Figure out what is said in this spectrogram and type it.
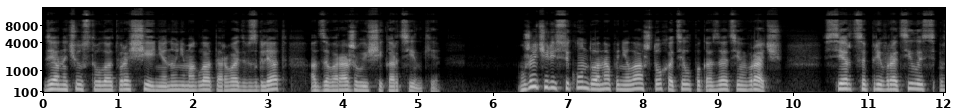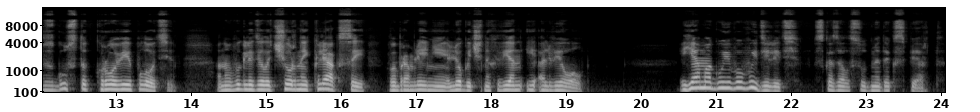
Диана чувствовала отвращение, но не могла оторвать взгляд от завораживающей картинки. Уже через секунду она поняла, что хотел показать им врач — Сердце превратилось в сгусток крови и плоти. Оно выглядело черной кляксой в обрамлении легочных вен и альвеол. «Я могу его выделить», — сказал судмедэксперт.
